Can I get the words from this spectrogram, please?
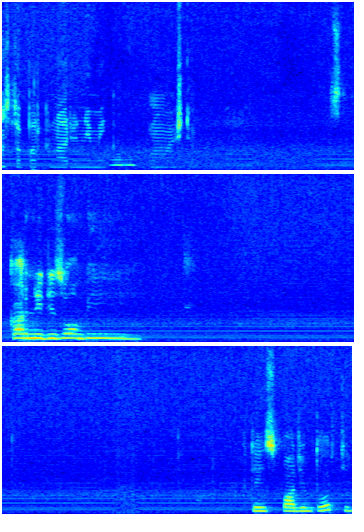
Asta parcă nu are nimic. Nu mai știu. Carne de zombie! Putem să spargem torțile,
